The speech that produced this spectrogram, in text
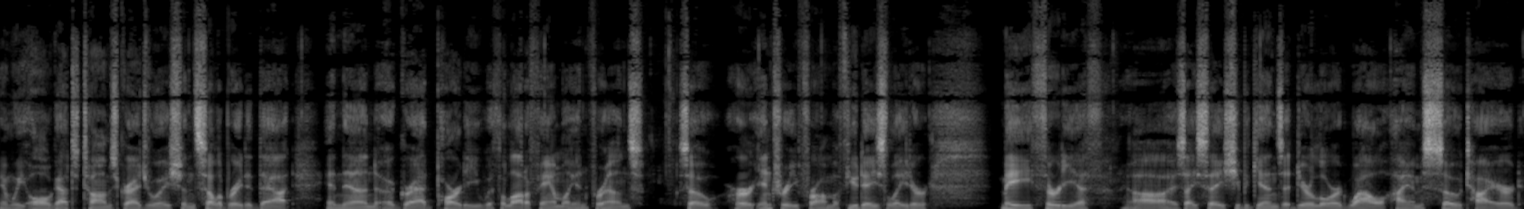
And we all got to Tom's graduation, celebrated that, and then a grad party with a lot of family and friends. So her entry from a few days later, May 30th, uh, as I say, she begins at Dear Lord, wow, I am so tired.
